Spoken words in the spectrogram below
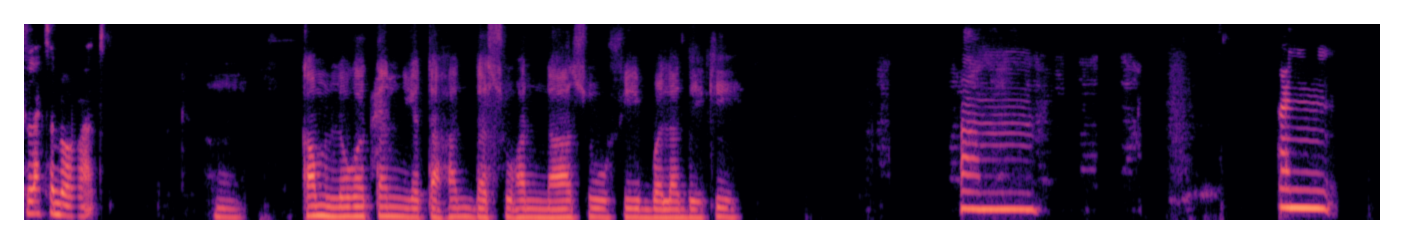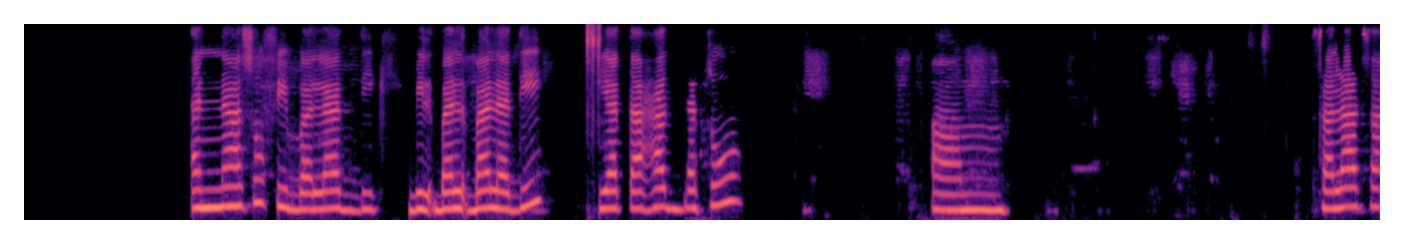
ثلاثة لغات. كم لغة يتحدثها الناس في بلدك؟ um, An Annasu fi baladi bal, baladi yatahaddatsu um salasa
